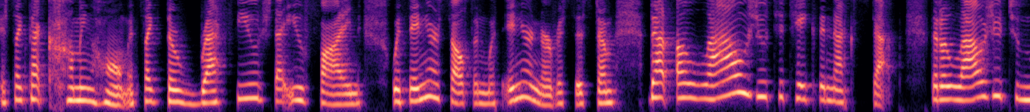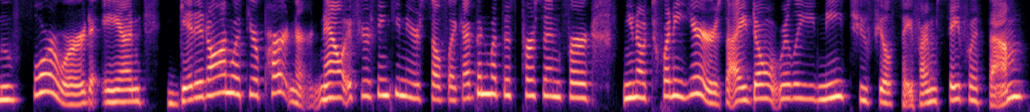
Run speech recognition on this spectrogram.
it's like that coming home. It's like the refuge that you find within yourself and within your nervous system that allows you to take the next step, that allows you to move forward and get it on with your partner. Now, if you're thinking to yourself, like, I've been with this person for, you know, 20 years, I don't really need to feel safe. I'm safe with them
